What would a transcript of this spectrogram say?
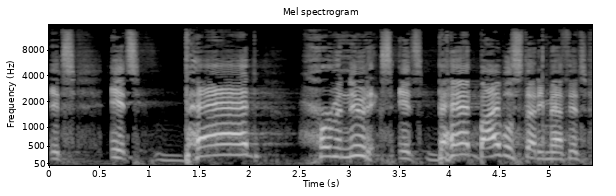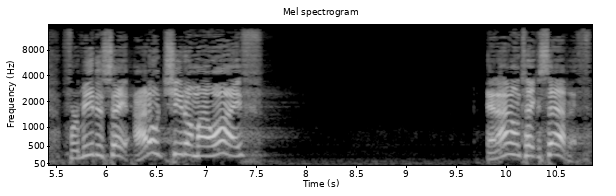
It's, it's bad hermeneutics. It's bad Bible study methods for me to say, I don't cheat on my wife and I don't take a Sabbath.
